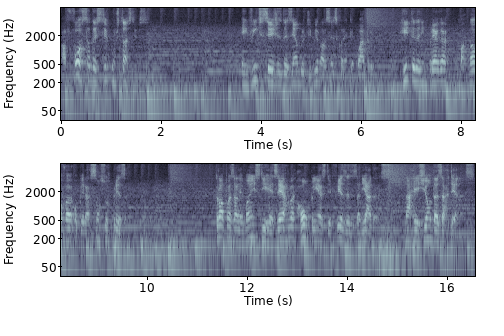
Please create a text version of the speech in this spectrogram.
A força das circunstâncias. Em 26 de dezembro de 1944, Hitler emprega uma nova operação surpresa. Tropas alemães de reserva rompem as defesas aliadas na região das Ardenas.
